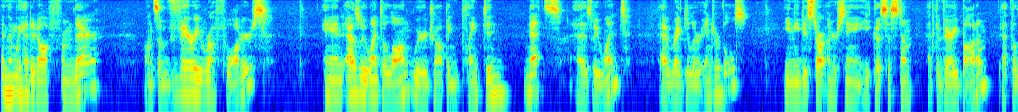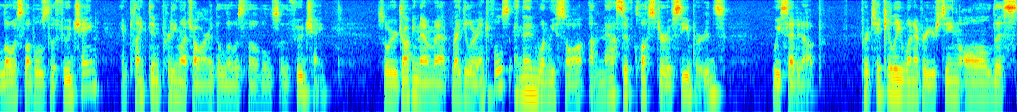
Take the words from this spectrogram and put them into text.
And then we headed off from there on some very rough waters and as we went along, we were dropping plankton nets as we went at regular intervals. You need to start understanding ecosystem at the very bottom, at the lowest levels of the food chain, and plankton pretty much are the lowest levels of the food chain. So we were dropping them at regular intervals, and then when we saw a massive cluster of seabirds, we set it up. Particularly whenever you're seeing all this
